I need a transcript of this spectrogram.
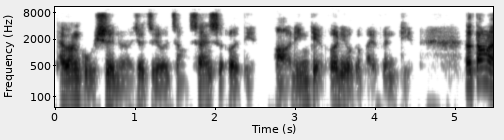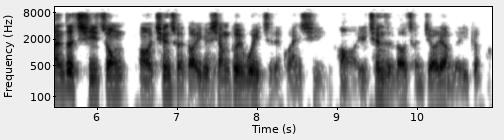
台湾股市呢就只有涨三十二点啊，零点二六个百分点。那当然这其中哦牵扯到一个相对位置的关系啊，也牵扯到成交量的一个不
